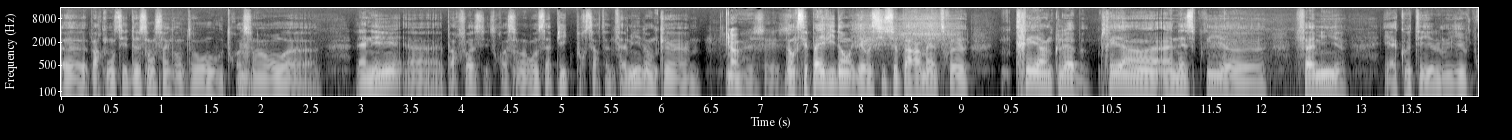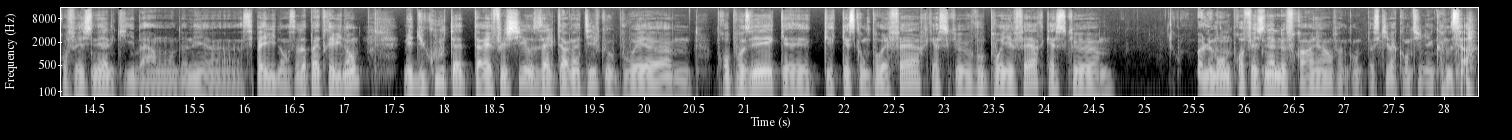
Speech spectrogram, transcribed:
Euh, par contre, c'est 250 euros ou 300 euros euh, l'année. Euh, parfois, c'est 300 euros, ça pique pour certaines familles. Donc, euh, Non, mais c'est- donc c'est pas évident. Il y a aussi ce paramètre euh, créer un club, créer un, un esprit euh, famille. Et à côté, il y a le milieu professionnel qui, bah, à un moment donné, euh, c'est pas évident. Ça doit pas être évident. Mais du coup, tu as, réfléchi aux alternatives que vous pouvez euh, proposer. Qu'est- Qu'est-ce qu'on pourrait faire? Qu'est-ce que vous pourriez faire? Qu'est-ce que euh, le monde professionnel ne fera rien en fin de compte parce qu'il va continuer comme ça.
